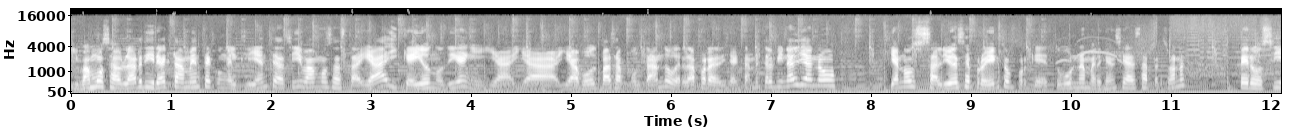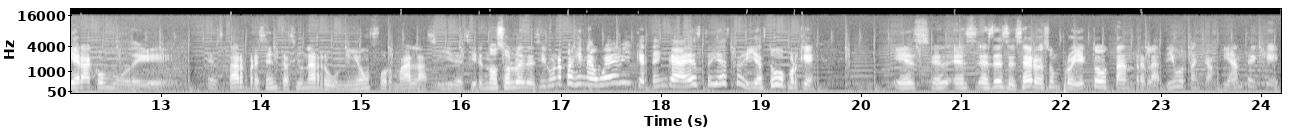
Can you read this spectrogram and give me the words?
y vamos a hablar directamente con el cliente así, vamos hasta allá y que ellos nos digan y ya, ya, ya vos vas apuntando, ¿verdad? Para directamente. Al final ya no, ya no salió ese proyecto porque tuvo una emergencia de esa persona, pero sí era como de estar presente, así una reunión formal, así decir, no solo es decir una página web y que tenga esto y esto y ya estuvo, porque es, es, es desde cero, es un proyecto tan relativo, tan cambiante que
